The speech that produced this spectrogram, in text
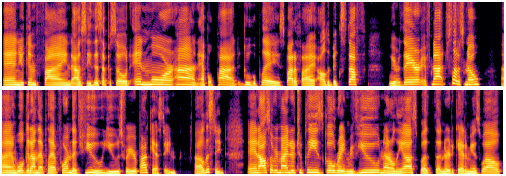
And you can find obviously this episode and more on Apple Pod, Google Play, Spotify, all the big stuff. We are there. If not, just let us know and we'll get on that platform that you use for your podcasting uh, listening. And also reminder to please go rate and review not only us but the Nerd Academy as well.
